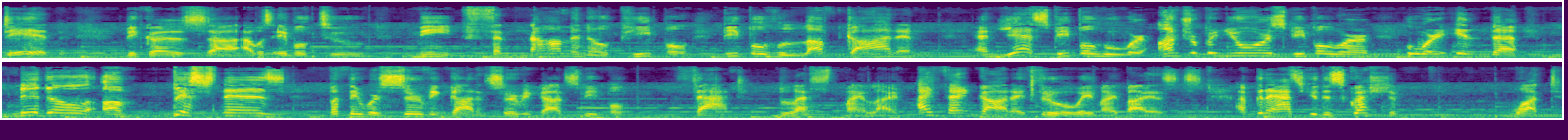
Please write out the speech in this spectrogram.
did, because uh, I was able to meet phenomenal people, people who loved God and and yes, people who were entrepreneurs, people were who were in the middle of business, but they were serving God and serving God's people. That blessed my life. I thank God I threw away my biases. I'm going to ask you this question. What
